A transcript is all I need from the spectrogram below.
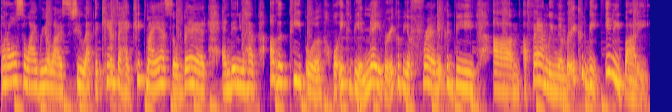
But also, I realized too, after cancer had kicked my ass so bad, and then you have other people, or, it could be a neighbor, it could be a friend, it could be um, a family member, it could be anybody,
